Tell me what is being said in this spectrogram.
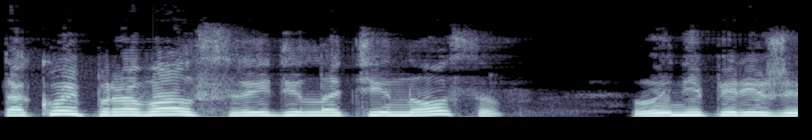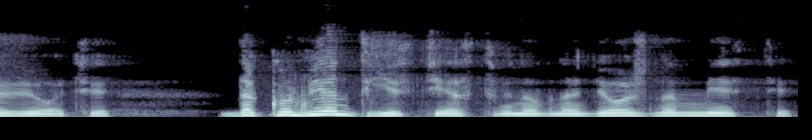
«Такой провал среди латиносов вы не переживете. Документ, естественно, в надежном месте.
